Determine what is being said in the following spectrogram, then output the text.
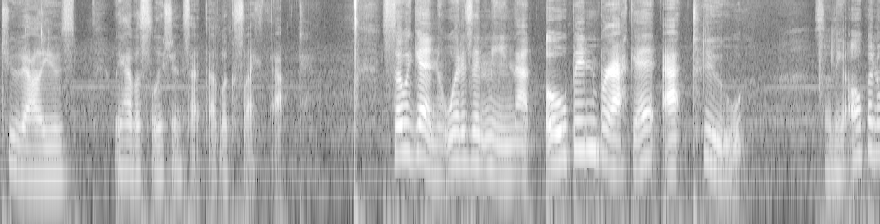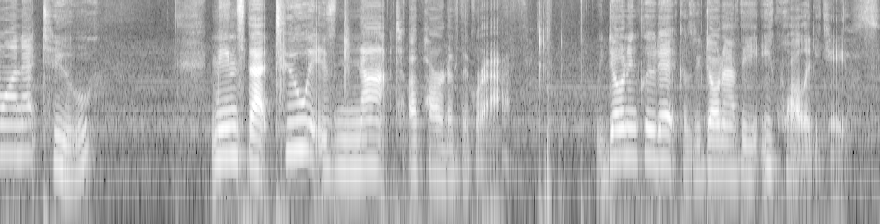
two values, we have a solution set that looks like that. So again, what does it mean? That open bracket at 2, so the open one at 2, means that 2 is not a part of the graph. We don't include it because we don't have the equality case.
